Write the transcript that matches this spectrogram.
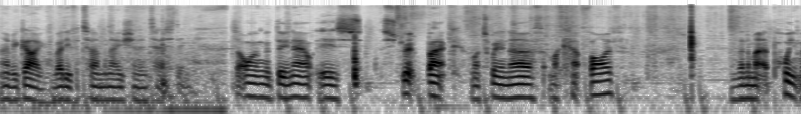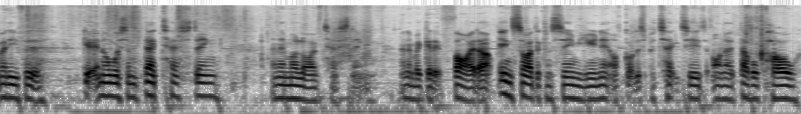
There we go, ready for termination and testing. So all I'm going to do now is strip back my twin and earth my Cat 5. And then I'm at a point ready for getting on with some dead testing and then my live testing. And then we get it fired up. Inside the consumer unit, I've got this protected on a double pole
